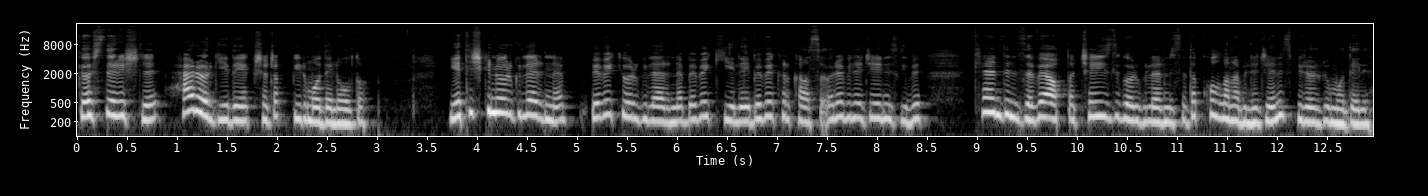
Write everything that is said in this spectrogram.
gösterişli, her örgüye de yakışacak bir model oldu. Yetişkin örgülerine, bebek örgülerine, bebek yeleği, bebek hırkası örebileceğiniz gibi kendinize veyahut da çeyizlik örgülerinizde de kullanabileceğiniz bir örgü modeli.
